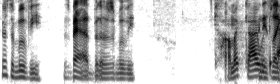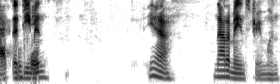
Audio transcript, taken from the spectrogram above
There's a movie. It was bad, but it was a movie. Comic guy And with he's like axe a and demon. Yeah, not a mainstream one.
